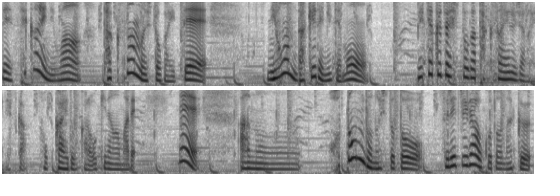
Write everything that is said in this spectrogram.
で世界にはたくさんの人がいて日本だけで見てもめちゃくちゃ人がたくさんいるじゃないですか北海道から沖縄まで。であのー、ほとんどの人とすれ違うことなく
